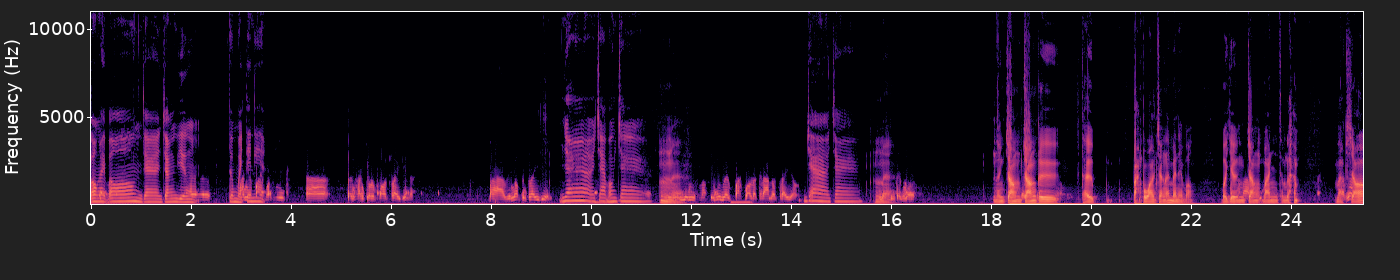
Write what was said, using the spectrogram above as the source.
បងហើយបងចាអញ្ចឹងយើងទៅមិនទេនេះអឺទាំងខាងជលផលត្រីទៀតណា បាទវាងាប់ទាំងត្រីទៀតចាចាបងចាយើងស្លាប់ជាមួយវាប៉ះពាល់ដល់ក្តាមដល់ត្រីហ៎ចាចាបាទទឹកមកនឹងចង់មិនចង់គឺត្រូវប៉ះពាល់អញ្ចឹងហើយមែនទេបងបើយើងចង់បាញ់សម្រាប់បាទខ្យង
